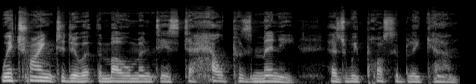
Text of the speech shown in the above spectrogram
we're trying to do at the moment is to help as many as we possibly can.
